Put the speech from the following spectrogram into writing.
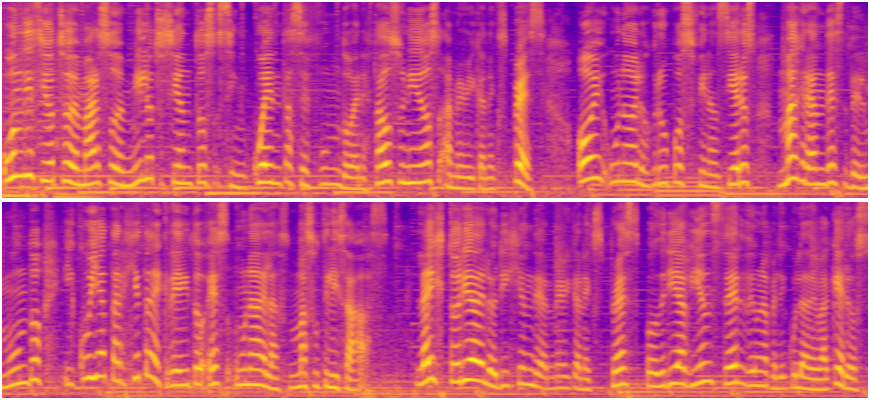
Un 18 de marzo de 1850 se fundó en Estados Unidos American Express, hoy uno de los grupos financieros más grandes del mundo y cuya tarjeta de crédito es una de las más utilizadas. La historia del origen de American Express podría bien ser de una película de vaqueros,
